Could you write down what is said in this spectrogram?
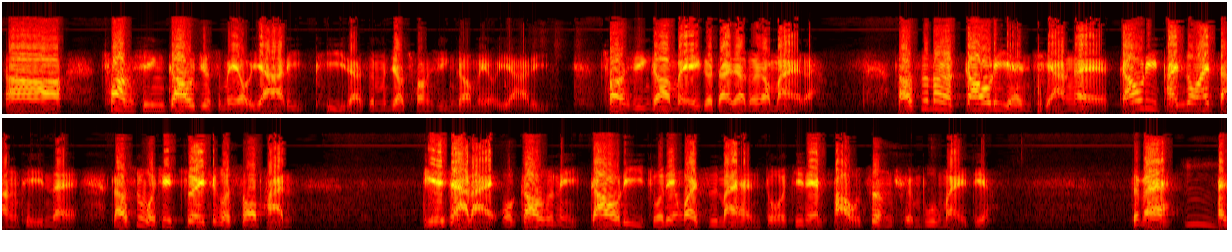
啊，创新高就是没有压力，屁的，什么叫创新高没有压力？创新高每一个大家都要卖的。老师，那个高利很强哎，高利盘中还涨停呢。老师，我去追，结果收盘。跌下来，我告诉你，高利昨天外资买很多，今天保证全部卖掉，对不对？嗯。还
